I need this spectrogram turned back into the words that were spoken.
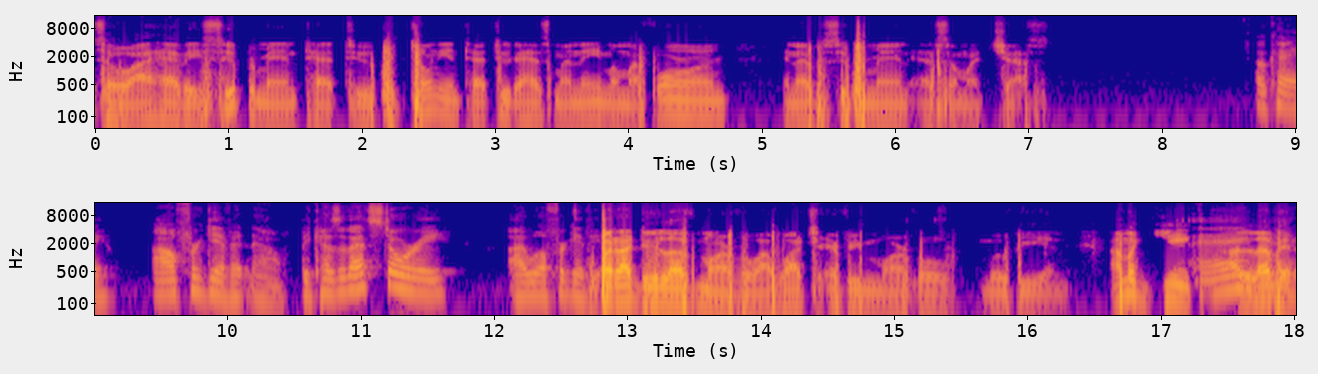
So I have a Superman tattoo, Kryptonian tattoo that has my name on my forearm, and I have a Superman S on my chest. Okay, I'll forgive it now because of that story. I will forgive you. But I do love Marvel. I watch every Marvel movie, and I'm a geek. I love it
